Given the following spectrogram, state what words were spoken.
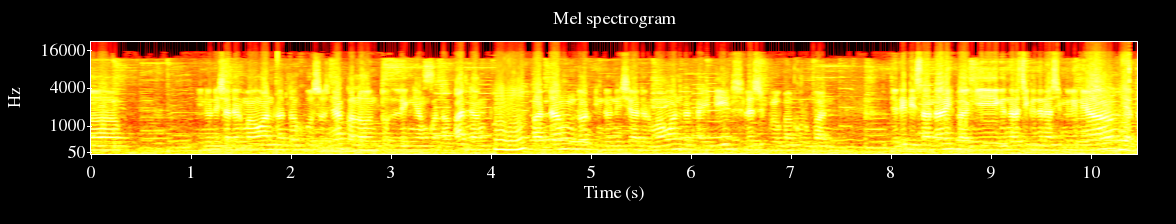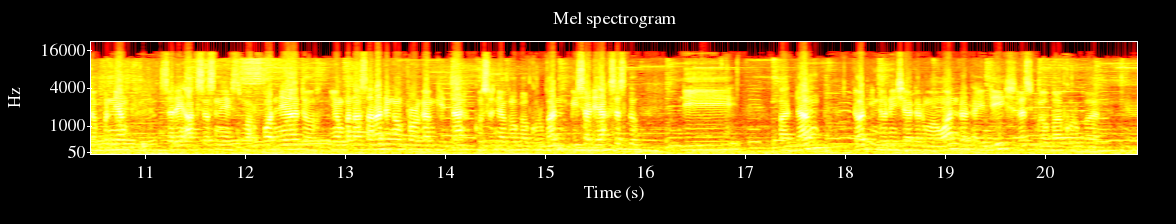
uh, Indonesia Dermawan atau khususnya kalau untuk link yang Kota Padang mm-hmm. padang.indonesiadermawan.id slash global kurban jadi di sana nih bagi generasi-generasi milenial yeah. ataupun yang sering akses nih smartphone-nya tuh yang penasaran dengan program kita khususnya Global Kurban bisa diakses tuh di padang.indonesiadermawan.id slash global kurban. Ya.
